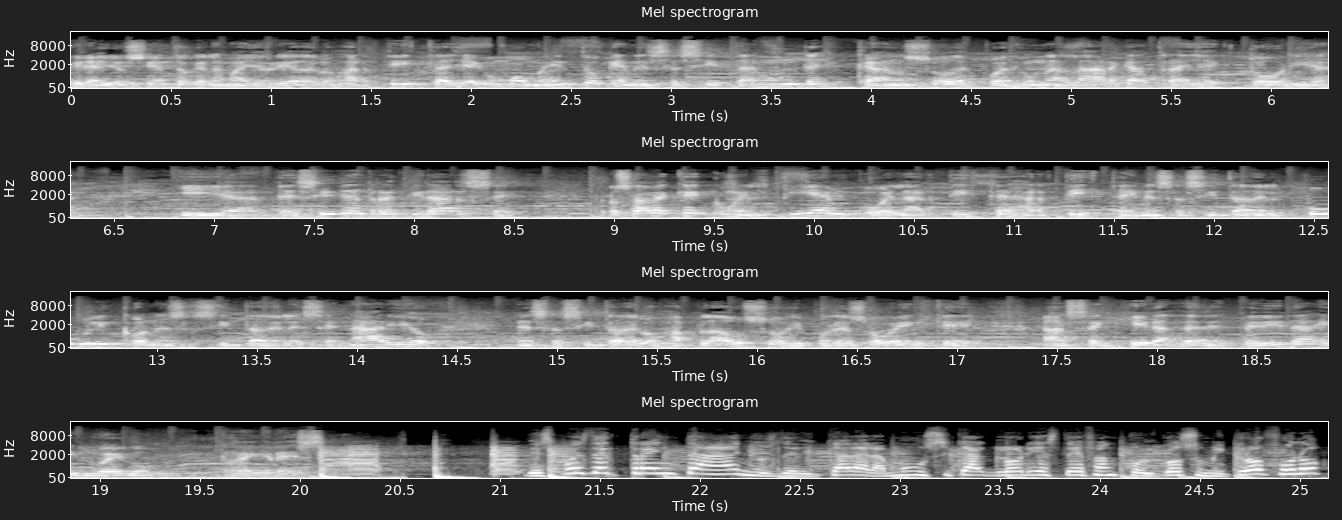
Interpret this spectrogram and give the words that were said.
Mira, yo siento que la mayoría de los artistas llega un momento que necesitan un descanso después de una larga trayectoria y uh, deciden retirarse. Pero sabe que con el tiempo el artista es artista y necesita del público, necesita del escenario, necesita de los aplausos y por eso ven que hacen giras de despedida y luego regresan. Después de 30 años dedicada a la música, Gloria Estefan colgó su micrófono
